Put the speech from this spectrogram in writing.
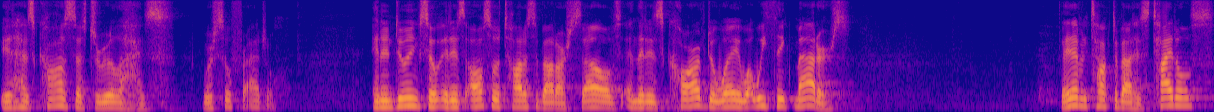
It has caused us to realize we're so fragile. And in doing so, it has also taught us about ourselves and that it has carved away what we think matters. They haven't talked about his titles,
